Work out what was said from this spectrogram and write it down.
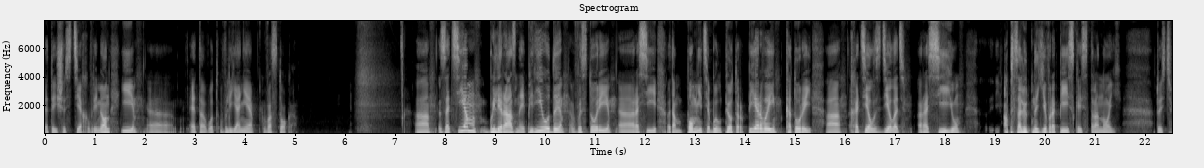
это еще с тех времен, и э, это вот влияние Востока. А, затем были разные периоды в истории э, России. Там, помните, был Петр I, который а, хотел сделать Россию абсолютно европейской страной. То есть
